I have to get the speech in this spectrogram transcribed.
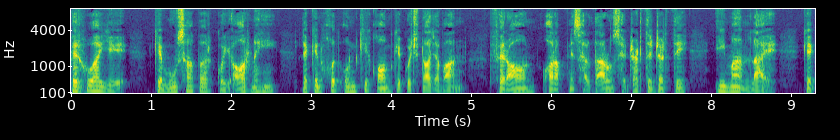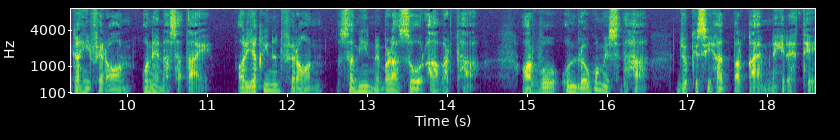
پھر ہوا یہ کہ موسیٰ پر کوئی اور نہیں، لیکن خود ان کی قوم کے کچھ نوجوان فرعون اور اپنے سرداروں سے ڈرتے ڈرتے ایمان لائے کہ کہیں فرعون انہیں نہ ستائے۔ اور یقیناً فرعون زمین میں بڑا زور آور تھا، اور وہ ان لوگوں میں سے تھا جو کسی حد پر قائم نہیں رہتے۔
